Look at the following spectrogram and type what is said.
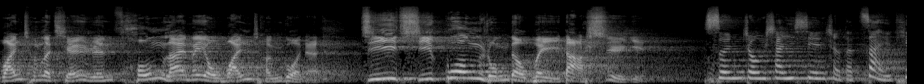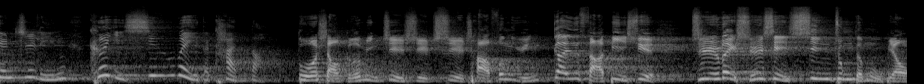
完成了前人从来没有完成过的极其光荣的伟大事业。孙中山先生的在天之灵，可以欣慰地看到。多少革命志士叱咤风云，干洒碧血，只为实现心中的目标；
